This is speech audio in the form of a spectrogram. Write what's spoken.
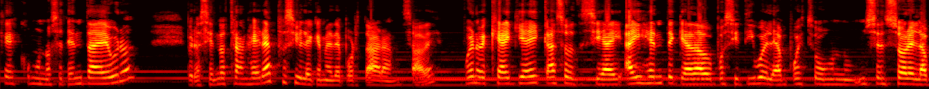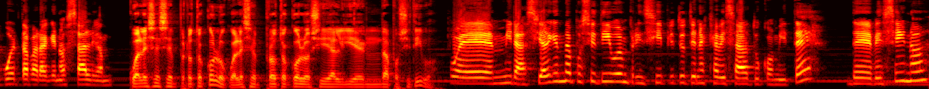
que es como unos 70 euros, pero siendo extranjera es posible que me deportaran, ¿sabes? Bueno, es que aquí hay casos, si hay, hay gente que ha dado positivo y le han puesto un, un sensor en la puerta para que no salgan. ¿Cuál es ese protocolo? ¿Cuál es el protocolo si alguien da positivo? Pues mira, si alguien da positivo, en principio tú tienes que avisar a tu comité de vecinos.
